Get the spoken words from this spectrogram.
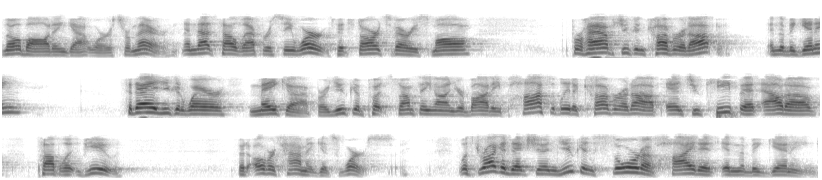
snowballed and got worse from there. And that's how leprosy works. It starts very small. Perhaps you can cover it up in the beginning Today you could wear makeup or you could put something on your body possibly to cover it up and to keep it out of public view. But over time it gets worse. With drug addiction, you can sort of hide it in the beginning.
